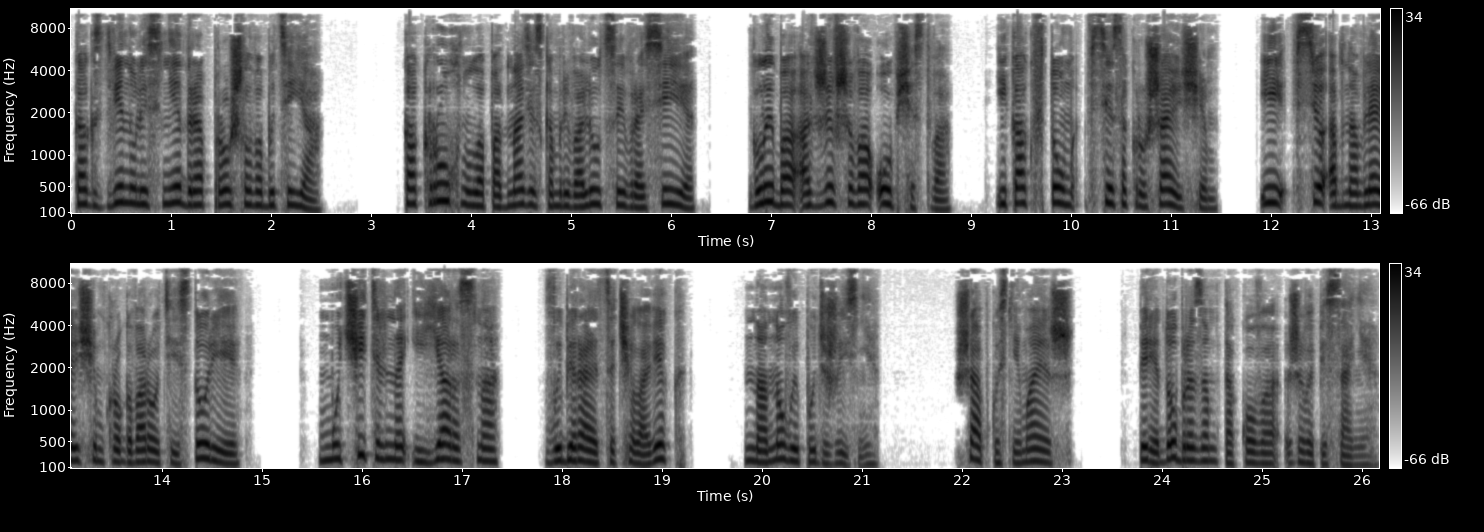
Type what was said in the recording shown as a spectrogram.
как сдвинулись недра прошлого бытия, как рухнула под натиском революции в России глыба отжившего общества, и как в том всесокрушающем и все обновляющем круговороте истории мучительно и яростно выбирается человек на новый путь жизни. Шапку снимаешь перед образом такого живописания.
